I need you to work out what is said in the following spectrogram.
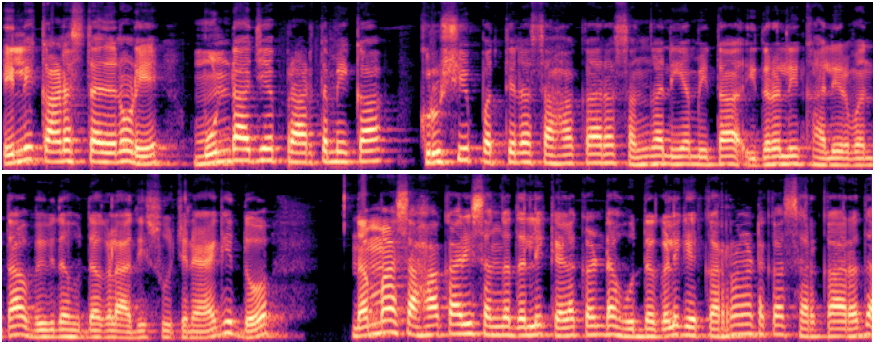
ಇಲ್ಲಿ ಕಾಣಿಸ್ತಾ ಇದೆ ನೋಡಿ, ಮುಂಡಾಜೆ ಪ್ರಾಥಮಿಕ ಕೃಷಿ ಪತ್ತಿನ ಸಹಕಾರ ಸಂಘ ನಿಯಮಿತ ಇದರಲ್ಲಿ ಖಾಲಿ ಇರುವಂತಹ ವಿವಿಧ ಹುದ್ದೆಗಳ ಅಧಿಸೂಚನೆ ನಮ್ಮ ಸಹಕಾರಿ ಸಂಘದಲ್ಲಿ ಕೆಳಕಂಡ ಹುದ್ದೆಗಳಿಗೆ ಕರ್ನಾಟಕ ಸರ್ಕಾರದ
